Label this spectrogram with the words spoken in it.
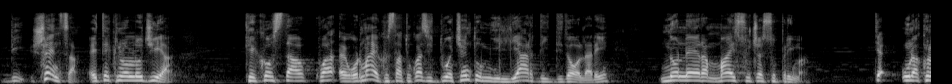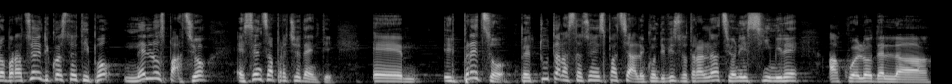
di scienza e tecnologia che costa, eh, ormai è costato quasi 200 miliardi di dollari, non era mai successo prima. Cioè, una collaborazione di questo tipo nello spazio è senza precedenti. E il prezzo per tutta la stazione spaziale condiviso tra le nazioni è simile a quello del,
